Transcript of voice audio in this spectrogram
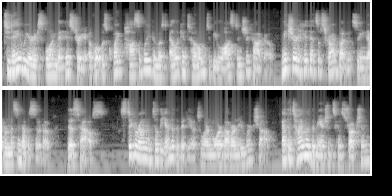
Today we are exploring the history of what was quite possibly the most elegant home to be lost in Chicago. Make sure to hit that subscribe button so you never miss an episode of This House. Stick around until the end of the video to learn more about our new merch shop. At the time of the mansion's construction,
